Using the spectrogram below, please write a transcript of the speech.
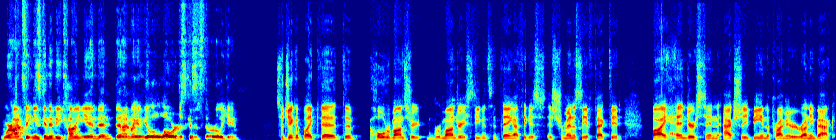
where I'm thinking he's going to be coming in, then then I might going to be a little lower just because it's the early game. So Jacob, like the the whole Rhamondre, Rhamondre Stevenson thing, I think is is tremendously affected by Henderson actually being the primary running back.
